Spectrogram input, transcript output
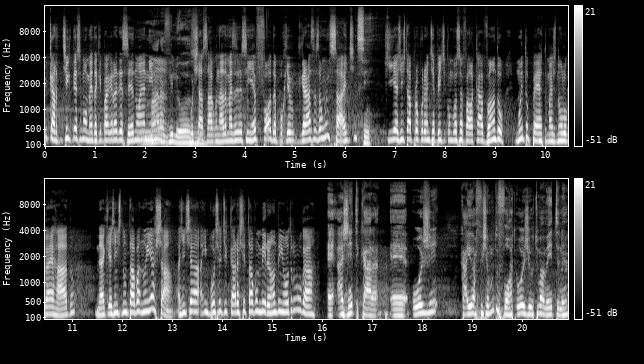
e, cara, tinha que ter esse momento aqui para agradecer. Não é nenhum Maravilhoso. puxar saco, nada, mas assim, é foda, porque graças a um insight Sim. Que a gente está procurando, de repente, como você fala, cavando muito perto, mas no lugar errado, né? Que a gente não, tava, não ia achar. A gente ia em busca de caras que estavam mirando em outro lugar. É, a gente, cara, é, hoje caiu a ficha muito forte, hoje, ultimamente, né?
